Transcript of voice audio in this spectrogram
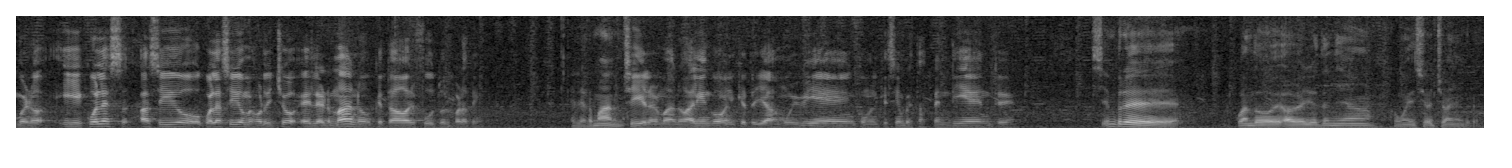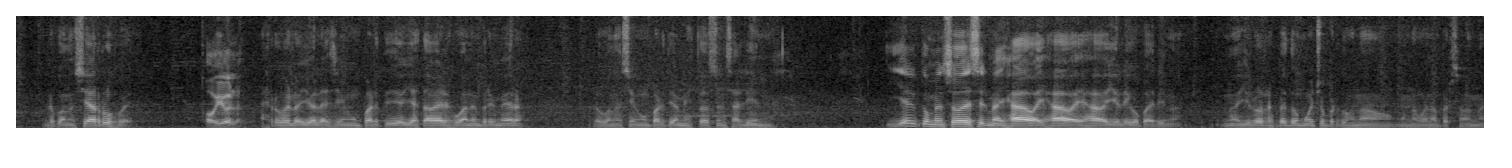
Bueno, ¿y cuál es- ha sido, o cuál ha sido, mejor dicho, el hermano que te ha dado el fútbol para ti? El hermano. Sí, el hermano, alguien con el que te llevas muy bien, con el que siempre estás pendiente. Siempre, cuando, a ver, yo tenía como 18 años creo, lo conocí a Roosevelt. Oyola. A Roosevelt Loyola, así en un partido, ya estaba él jugando en primera, lo conocí en un partido amistoso en Salinas. Y él comenzó a decirme ahijado, ahijado, ahijado, y yo le digo, padrino, no, yo lo respeto mucho porque es una, una buena persona.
